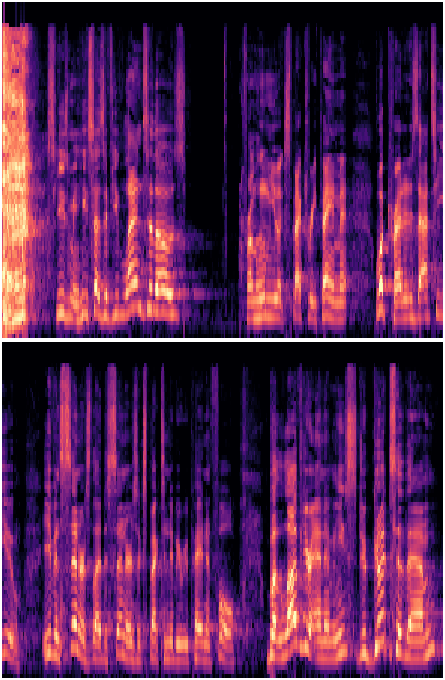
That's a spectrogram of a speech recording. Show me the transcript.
Excuse me. He says, If you lend to those from whom you expect repayment, what credit is that to you? Even sinners led to sinners, expecting to be repaid in full. But love your enemies, do good to them.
